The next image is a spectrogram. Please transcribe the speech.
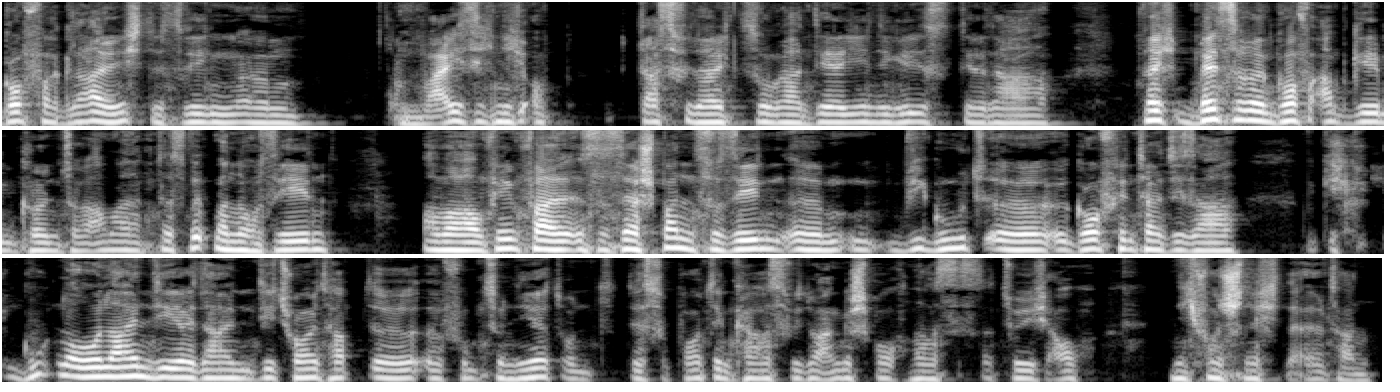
Goff vergleicht. Deswegen ähm, weiß ich nicht, ob das vielleicht sogar derjenige ist, der da vielleicht einen besseren Goff abgeben könnte. Aber das wird man noch sehen. Aber auf jeden Fall ist es sehr spannend zu sehen, ähm, wie gut äh, Goff hinter dieser wirklich guten O-Line, die ihr da in Detroit habt, äh, äh, funktioniert. Und der Supporting Cast, wie du angesprochen hast, ist natürlich auch nicht von schlechten Eltern.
